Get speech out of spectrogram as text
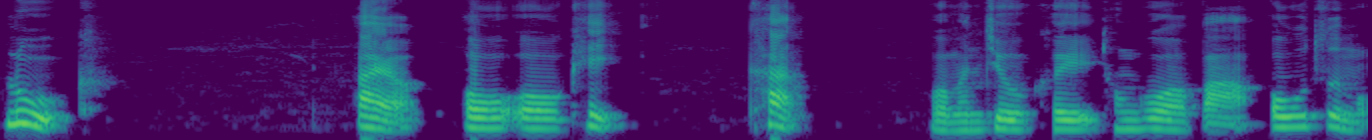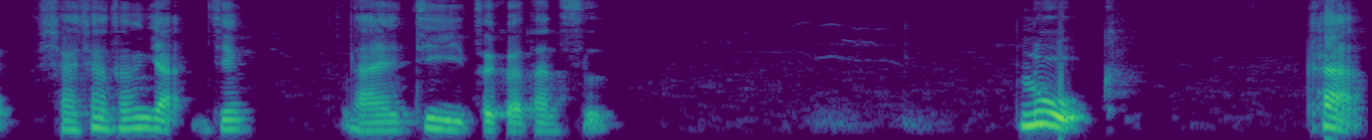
look Look，看，我们就可以通过把 o 字母想象成眼睛来记忆这个单词。look，看。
